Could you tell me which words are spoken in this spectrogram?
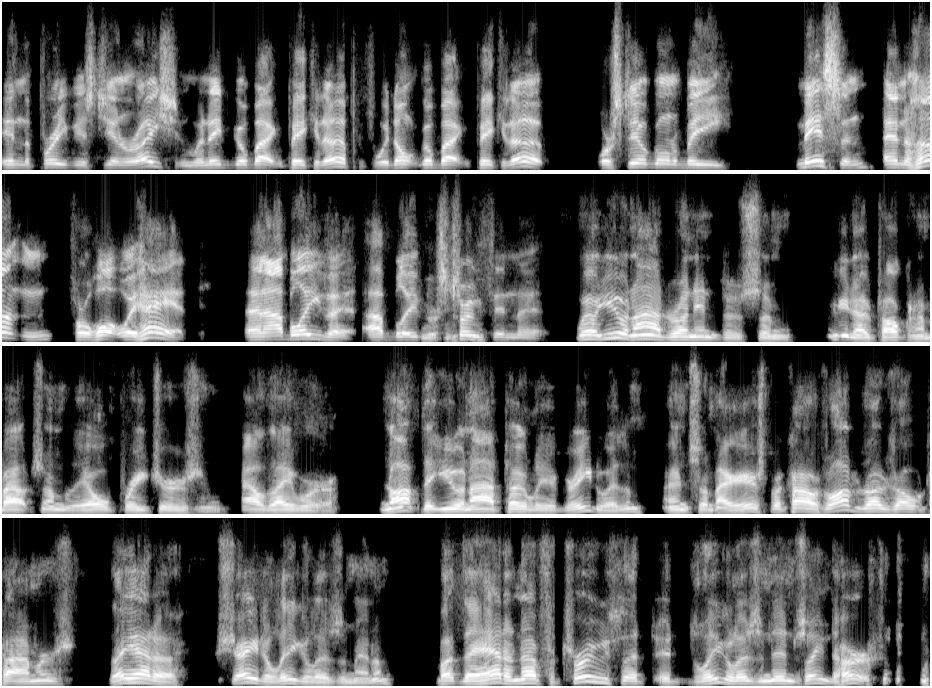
in the previous generation. We need to go back and pick it up. If we don't go back and pick it up, we're still going to be missing and hunting for what we had. And I believe that. I believe there's Mhm. truth in that. well, you and I had run into some, you know, talking about some of the old preachers and how they were. Not that you and I totally agreed with them in some areas, because a lot of those old timers, they had a shade of legalism in them, but they had enough of truth that it, legalism didn't seem to hurt.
